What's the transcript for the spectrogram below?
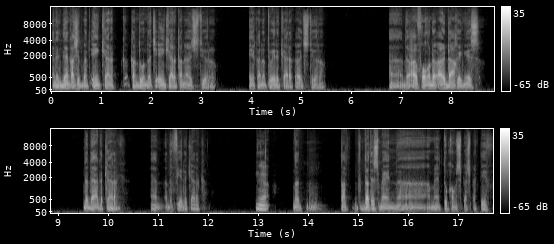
En ik denk als je het met één kerk kan doen, dat je één kerk kan uitsturen. En je kan een tweede kerk uitsturen. De volgende uitdaging is de derde kerk en de vierde kerk. Ja. Dat, dat, dat is mijn, eh, mijn toekomstperspectief.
